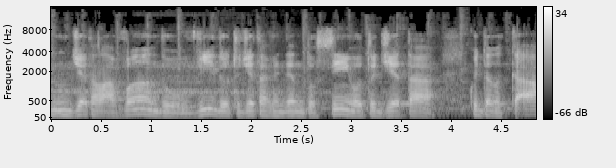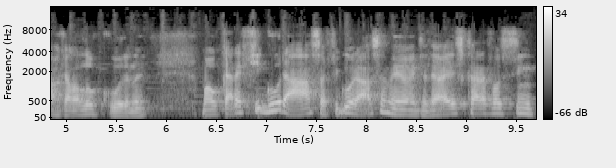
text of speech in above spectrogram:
Um dia tá lavando vidro, outro dia tá vendendo docinho, outro dia tá cuidando do carro, aquela loucura, né? Mas o cara é figuraça, figuraça mesmo, entendeu? Aí esse cara falou assim:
